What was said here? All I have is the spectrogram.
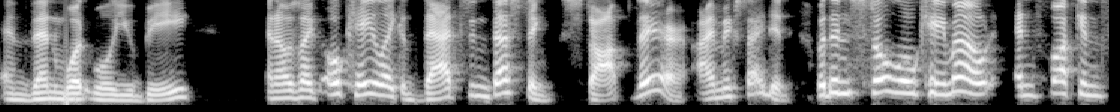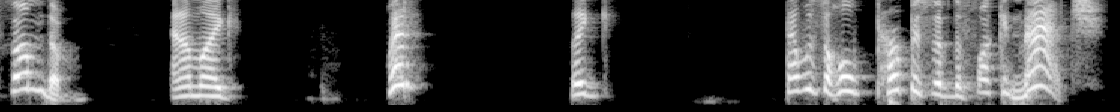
and then what will you be? And I was like, okay, like that's investing. Stop there. I'm excited. But then Solo came out and fucking thumbed him, and I'm like, what? Like, that was the whole purpose of the fucking match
